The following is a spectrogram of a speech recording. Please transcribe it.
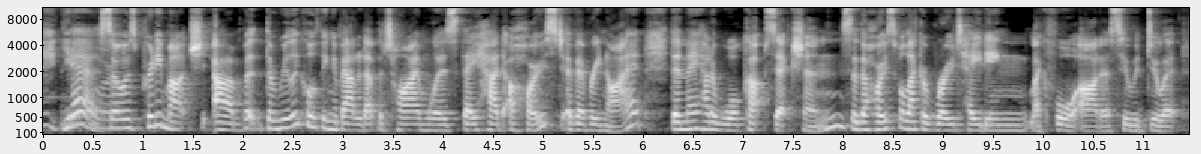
kind of yeah or? so it was pretty much um, but the really cool thing about it at the time was they had a host of every night. Then they had a walk up section. So the hosts were like a rotating like four artists who would do it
